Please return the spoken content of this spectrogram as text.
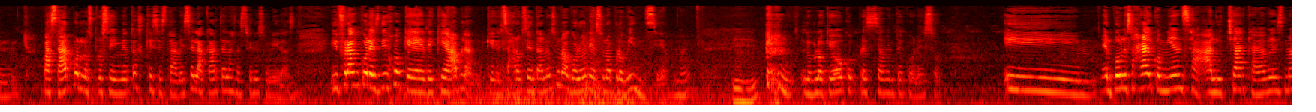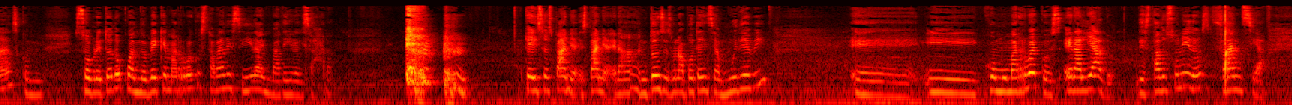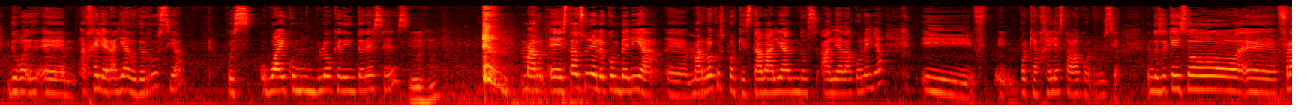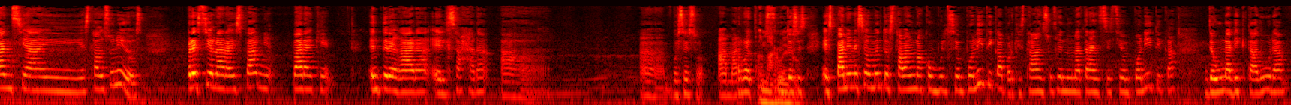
pasar por los procedimientos que se establece en la Carta de las Naciones Unidas. Y Franco les dijo que de qué hablan, que el Sahara Occidental no es una colonia, es una provincia. ¿no? Uh -huh. Lo bloqueó precisamente con eso. Y el pueblo saharaui comienza a luchar cada vez más, con, sobre todo cuando ve que Marruecos estaba decidida a invadir el Sahara. ¿Qué hizo España? España era entonces una potencia muy débil eh, y como Marruecos era aliado de Estados Unidos, Francia, digo, eh, Argelia era aliado de Rusia, pues hubo ahí como un bloque de intereses. Uh -huh. Mar, eh, Estados Unidos le convenía eh, Marruecos porque estaba aliando, aliada con ella y, y, porque Argelia estaba con Rusia. Entonces, ¿qué hizo eh, Francia y Estados Unidos? Presionar a España para que entregara el Sáhara a, a, pues eso, a Marruecos. a Marruecos. Entonces, España en ese momento estaba en una convulsión política porque estaban sufriendo una transición política de una dictadura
